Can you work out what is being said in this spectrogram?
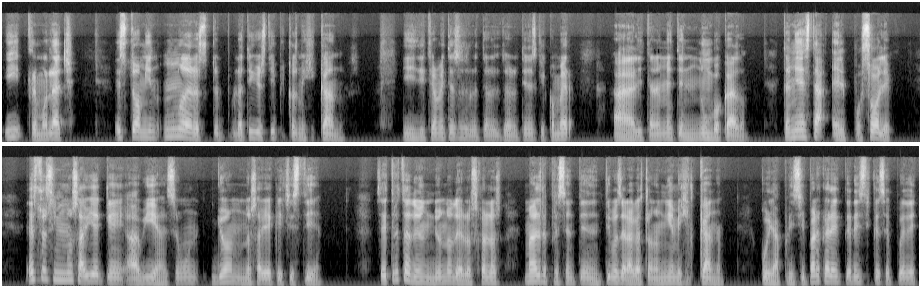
y remolacha. Es también uno de los platillos típicos mexicanos. Y literalmente eso te, lo tienes que comer ah, literalmente en un bocado. También está el pozole. Esto sí no sabía que había, según yo no sabía que existía. Se trata de, uno de los caldos más representativos de la gastronomía mexicana, cuya principal característica se puede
